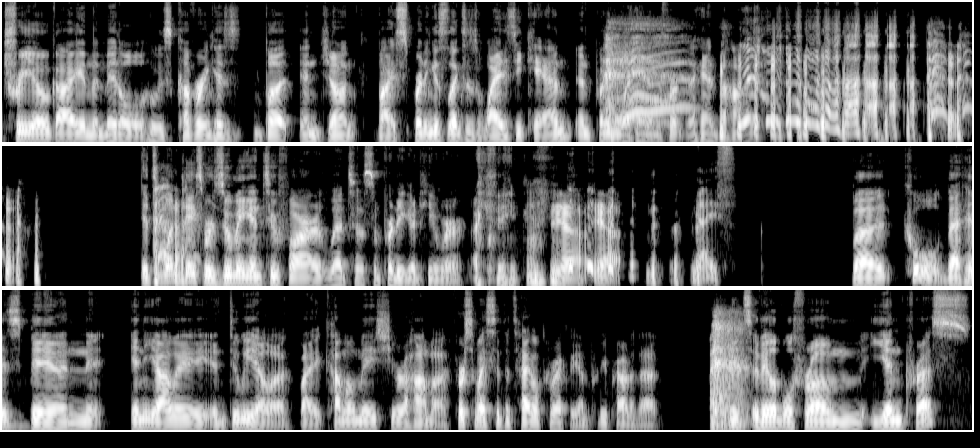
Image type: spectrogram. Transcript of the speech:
trio guy in the middle who's covering his butt and junk by spreading his legs as wide as he can and putting one hand in front and a hand behind. it's one case where zooming in too far led to some pretty good humor, I think. yeah, yeah. nice. But cool. That has been Eniale and Dewiela by Kamome Shirahama. First time I said the title correctly. I'm pretty proud of that. It's available from Yen Press,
